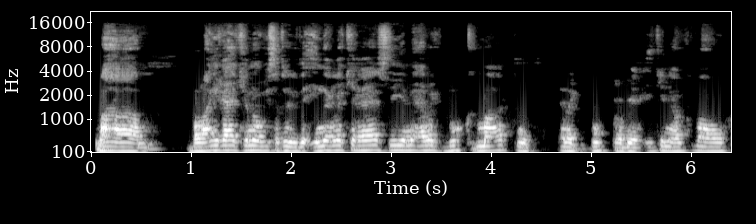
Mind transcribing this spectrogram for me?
Maar belangrijker nog is natuurlijk de innerlijke reis die je in elk boek maakt. Met elk boek probeer ik in elk geval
